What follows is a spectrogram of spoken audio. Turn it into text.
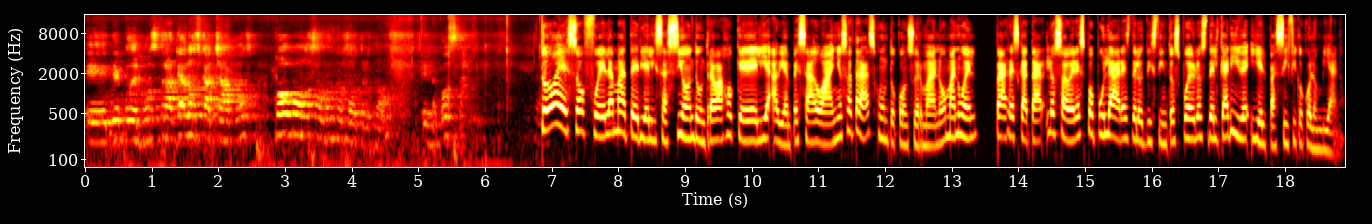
eh, de poder mostrarle a los cachacos cómo somos nosotros, ¿no? En la costa. Todo eso fue la materialización de un trabajo que Delia había empezado años atrás junto con su hermano Manuel para rescatar los saberes populares de los distintos pueblos del Caribe y el Pacífico colombiano.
